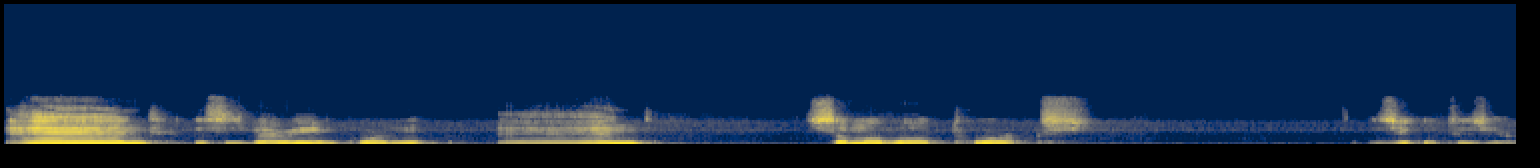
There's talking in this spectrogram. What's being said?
and this is very important, and sum of all torques is equal to zero.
